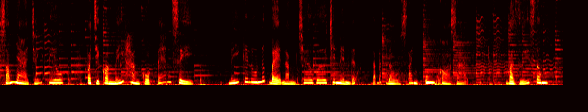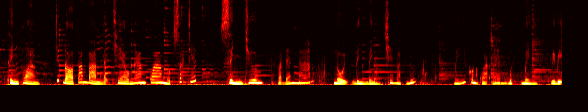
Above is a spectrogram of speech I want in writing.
xóm nhà cháy tiêu và chỉ còn mấy hàng cột đen xì. Mấy cái lu nước bể nằm trơ vơ trên nền đất đã bắt đầu xanh um cỏ dại. Và dưới sông, thỉnh thoảng chiếc đò tam bản lại trèo ngang qua một xác chết, sình trương và đen nám nổi lình mình trên mặt nước. Mấy con quả đen bực mình vì bị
